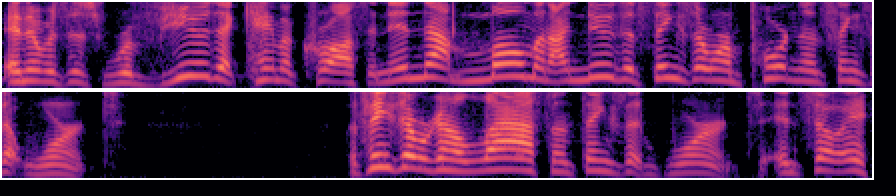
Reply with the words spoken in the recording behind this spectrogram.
and there was this review that came across. And in that moment, I knew the things that were important and the things that weren't. The things that were going to last and the things that weren't. And so it,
